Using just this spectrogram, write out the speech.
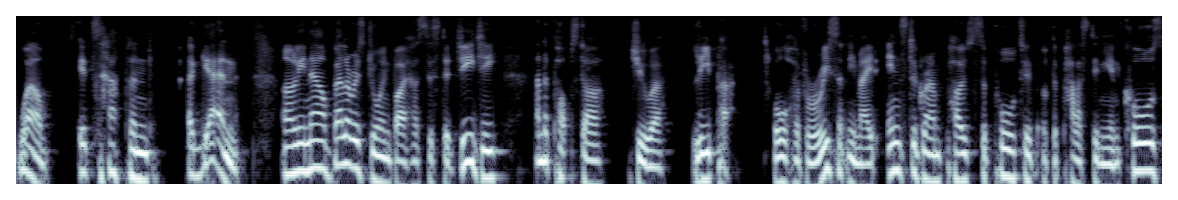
Well, it's happened again. Only now Bella is joined by her sister Gigi and the pop star Dua Lipa. All have recently made Instagram posts supportive of the Palestinian cause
